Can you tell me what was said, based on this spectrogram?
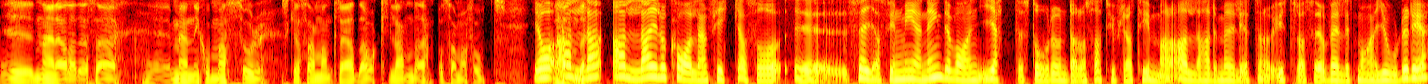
Eh, när alla dessa eh, människomassor ska sammanträda och landa på samma fot. Ja, alla, alla i lokalen fick alltså eh, säga sin mening. Det var en jättestor runda, de satt ju flera timmar. Alla hade möjligheten att yttra sig och väldigt många gjorde det.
